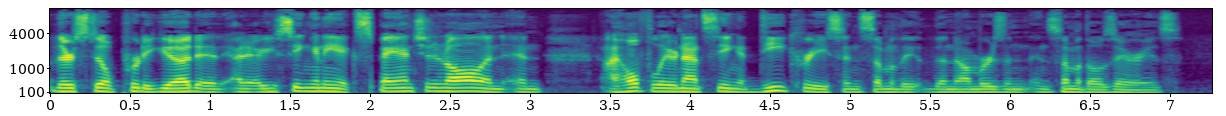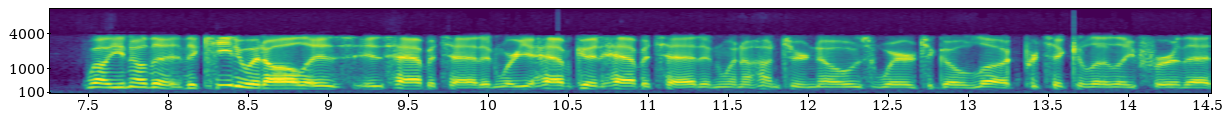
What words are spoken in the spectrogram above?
they're still pretty good. And are you seeing any expansion at all? And and I hopefully you're not seeing a decrease in some of the, the numbers in, in some of those areas. Well, you know the the key to it all is is habitat, and where you have good habitat, and when a hunter knows where to go look, particularly for that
